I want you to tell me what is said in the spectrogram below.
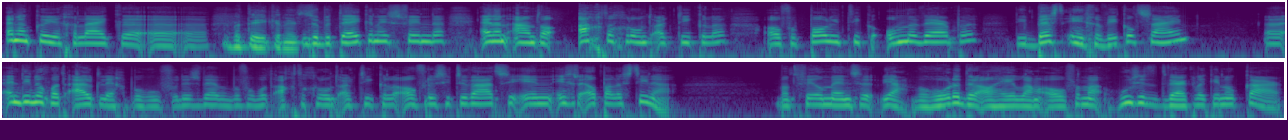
en dan kun je gelijk eh, eh, De betekenis. de betekenis vinden. En een aantal achtergrondartikelen over politieke onderwerpen die best ingewikkeld zijn. en die nog wat uitleg behoeven. Dus we hebben bijvoorbeeld achtergrondartikelen over de situatie in Israël-Palestina. Want veel mensen, ja, we horen er al heel lang over, maar hoe zit het werkelijk in elkaar?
